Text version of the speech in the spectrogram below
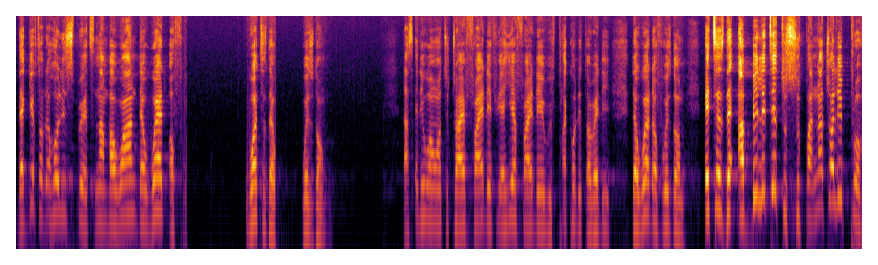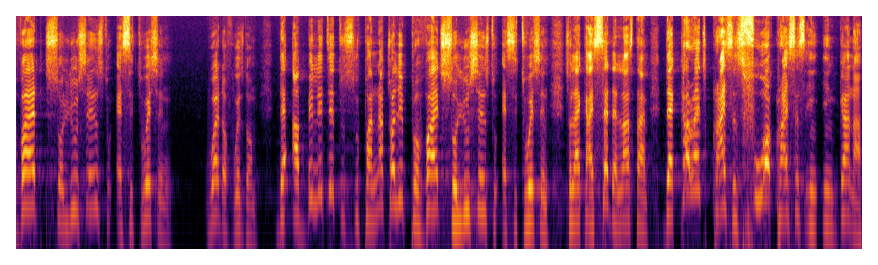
The gift of the Holy Spirit, number one, the word of what is the wisdom? Does anyone want to try Friday? If you're here Friday, we've tackled it already. The word of wisdom. It is the ability to supernaturally provide solutions to a situation. Word of wisdom the ability to supernaturally provide solutions to a situation. So, like I said the last time, the current crisis, full crisis in, in Ghana,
